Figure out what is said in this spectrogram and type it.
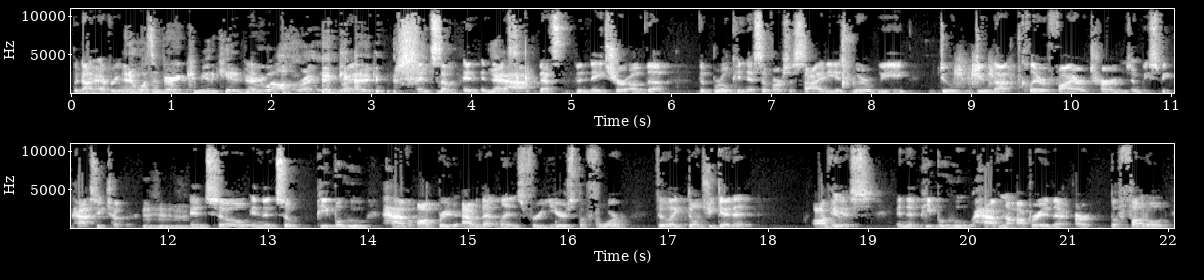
but not everyone. and it wasn't very communicated very Yeah. well. Right, right. and some, and, and that's Yeah. that's the nature of the the brokenness of our society is where we do do not clarify our terms and we speak past each other. Mhm. And so, and then so people who have operated out of that lens for years before, they're like, "Don't you get it? Obvious." And then people who have not operated that are befuddled,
